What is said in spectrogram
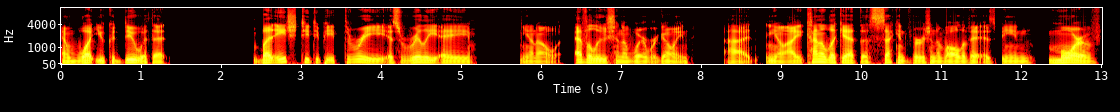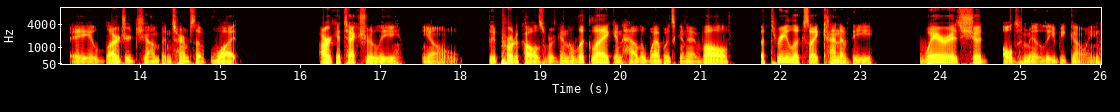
and what you could do with it. But HTTP 3 is really a, you know, evolution of where we're going. Uh, you know, I kind of look at the second version of all of it as being more of a larger jump in terms of what architecturally, you know, the protocols were going to look like and how the web was going to evolve. But three looks like kind of the where it should ultimately be going,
